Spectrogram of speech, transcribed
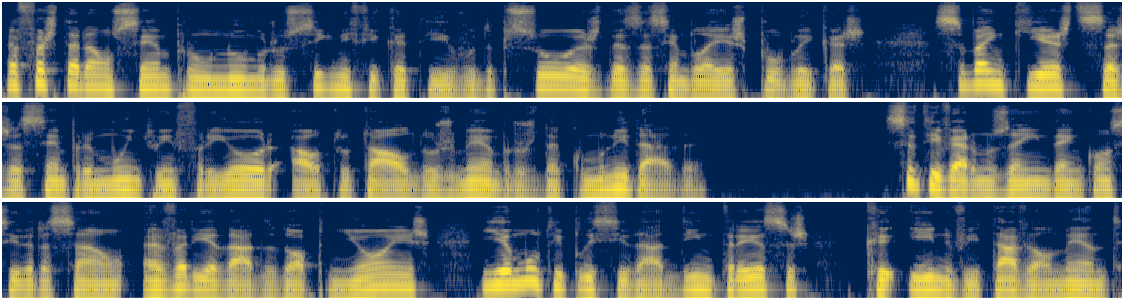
afastarão sempre um número significativo de pessoas das assembleias públicas, se bem que este seja sempre muito inferior ao total dos membros da comunidade. Se tivermos ainda em consideração a variedade de opiniões e a multiplicidade de interesses que, inevitavelmente,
